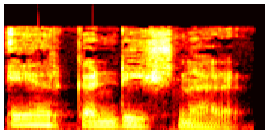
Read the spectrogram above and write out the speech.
air conditioner.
